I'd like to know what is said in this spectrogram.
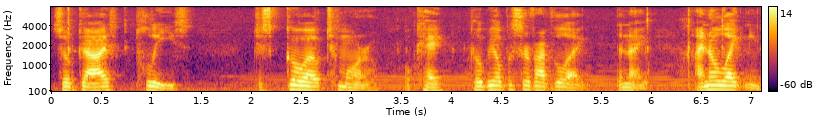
So guys, please, just go out tomorrow, okay? He'll be able to survive the light, the night. I know Lightning.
